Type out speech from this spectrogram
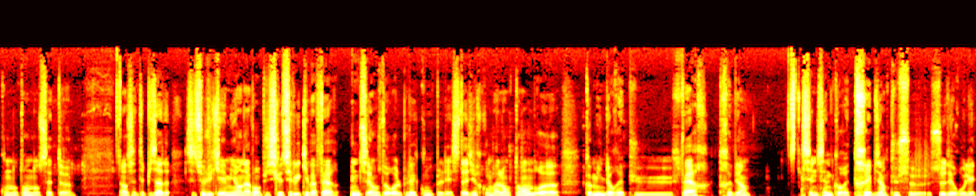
qu'on entend dans, cette, euh, dans cet épisode. C'est celui qui est mis en avant, puisque c'est lui qui va faire une séance de roleplay complet. C'est-à-dire qu'on va l'entendre euh, comme il aurait pu faire, très bien. C'est une scène qui aurait très bien pu se, se dérouler.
